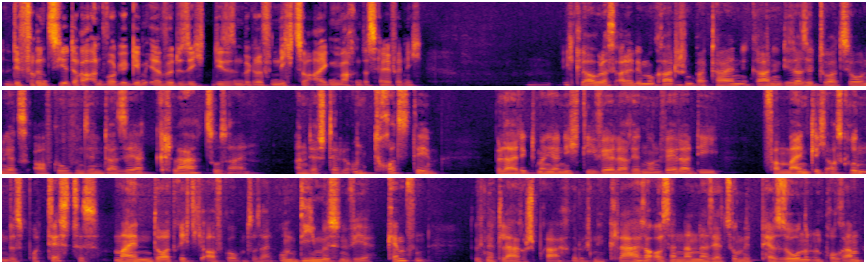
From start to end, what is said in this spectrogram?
differenziertere Antwort gegeben. Er würde sich diesen Begriff nicht zu eigen machen, das helfe nicht. Ich glaube, dass alle demokratischen Parteien gerade in dieser Situation jetzt aufgerufen sind, da sehr klar zu sein an der Stelle. Und trotzdem beleidigt man ja nicht die Wählerinnen und Wähler, die vermeintlich aus Gründen des Protestes meinen, dort richtig aufgehoben zu sein. Um die müssen wir kämpfen. Durch eine klare Sprache, durch eine klare Auseinandersetzung mit Personen und Programm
